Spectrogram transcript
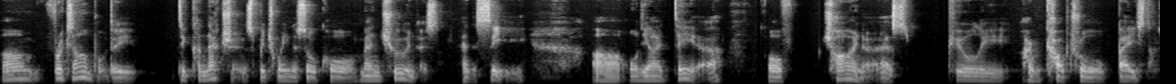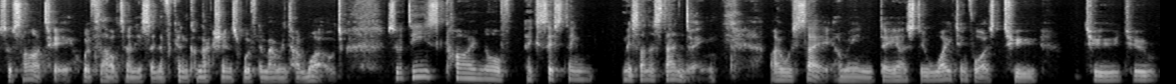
Um, for example, the the connections between the so-called Manchuness and the sea, uh, or the idea of China as purely agricultural based society without any significant connections with the maritime world. So these kind of existing misunderstanding, I would say, I mean, they are still waiting for us to to to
